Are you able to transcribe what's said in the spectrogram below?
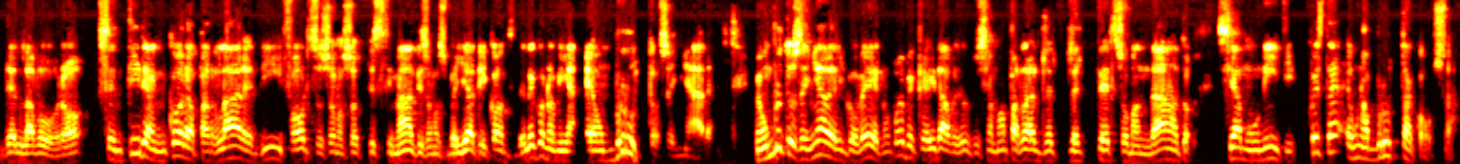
del lavoro, sentire ancora parlare di forse sono sottostimati, sono sbagliati i conti dell'economia è un brutto segnale. È un brutto segnale del governo. Poi per carità possiamo parlare del, del terzo mandato, siamo uniti. Questa è una brutta cosa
